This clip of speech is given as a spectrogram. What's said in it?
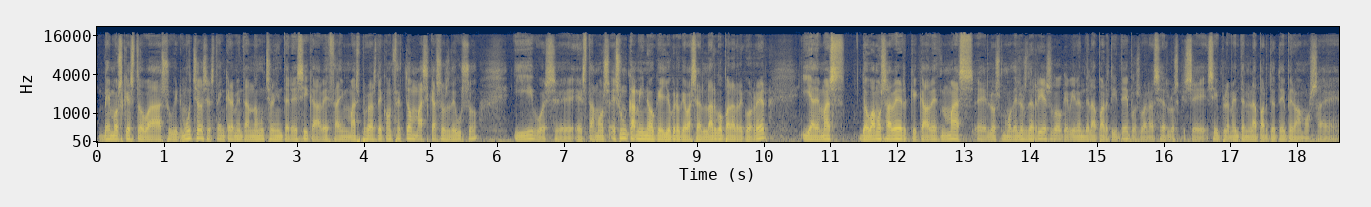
vemos que esto va a subir mucho, se está incrementando mucho el interés y cada vez hay más pruebas de concepto, más casos de uso y pues eh, estamos, es un camino que yo creo que va a ser largo para recorrer y además lo vamos a ver que cada vez más eh, los modelos de riesgo que vienen de la parte IT pues van a ser los que se, se implementen en la parte OT, pero vamos, eh,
